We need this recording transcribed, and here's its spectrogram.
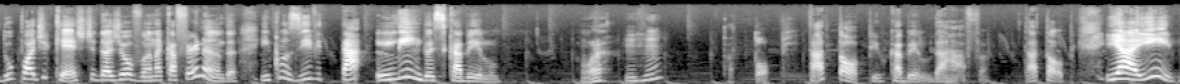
do podcast da Giovana com a Fernanda. Inclusive, tá lindo esse cabelo. Não é? Uhum. Tá top. Tá top o cabelo da Rafa. Tá top. E aí,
